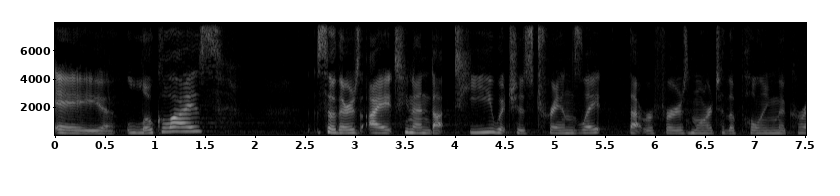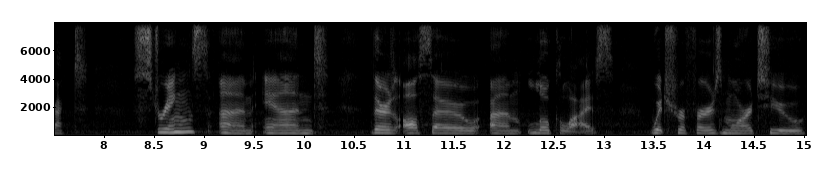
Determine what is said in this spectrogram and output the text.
a localize. So there's i18n.t, which is translate, that refers more to the pulling the correct strings. Um, and there's also um, localize, which refers more to,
